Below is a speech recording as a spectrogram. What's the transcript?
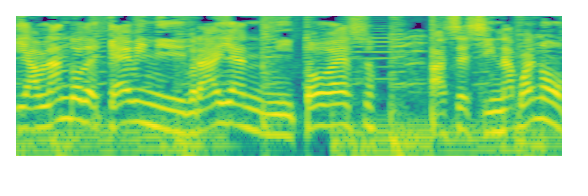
y hablando de Kevin y Brian y todo eso, asesina, bueno,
